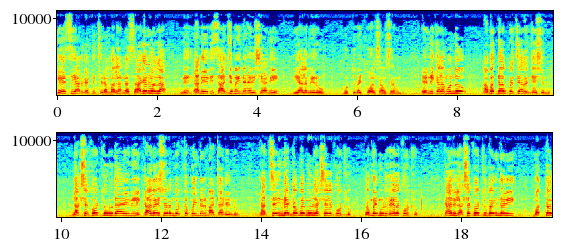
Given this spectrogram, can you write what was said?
కేసీఆర్ కట్టించిన మల్లన్న సాగర్ వల్ల అనేది సాధ్యమైందనే విషయాన్ని ఇవాళ మీరు గుర్తుపెట్టుకోవాల్సిన అవసరం ఉంది. ఎన్నికల ముందు అబద్దాలు ప్రచారం చేసిండ్రు. లక్ష కోట్లు వృధా అయినాయి. కాళేశ్వరం కొట్టుకుపోయిందని మాట్లాడిండ్రు. ఖర్చు అయిందే తొంభై మూడు లక్షల కోట్లు తొంభై మూడు వేల కోట్లు. కానీ లక్ష కోట్లు పోయిందని మొత్తం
